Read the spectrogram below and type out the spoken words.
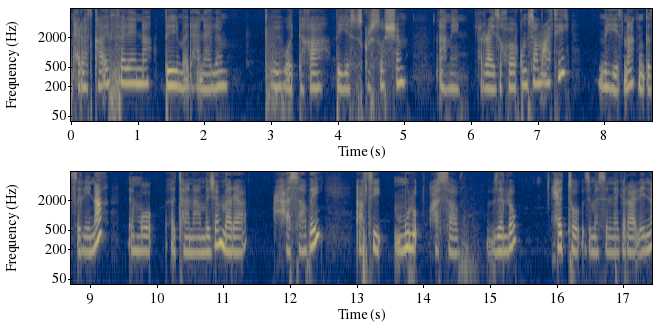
ምሕረትካ ኣይፈለየና ብ መድሃኒኣለም ብ ወድካ ብ የሱስ ክርስቶስ ሽም ኣሜን። ሕራይ ዝኸበርኩም ሰማዕቲ ምሂርና ክንቅጽል ኢና እሞ እታ ና መጀመርያ ሓሳበይ ኣብቲ ሙሉእ ሓሳብ ዘሎ ሕቶ ዝመስል ነገር ኣልዒልና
